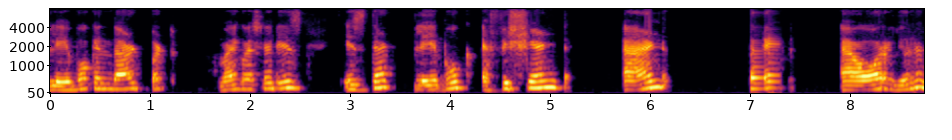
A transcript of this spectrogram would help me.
playbook in that but my question is is that playbook efficient and correct or you know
